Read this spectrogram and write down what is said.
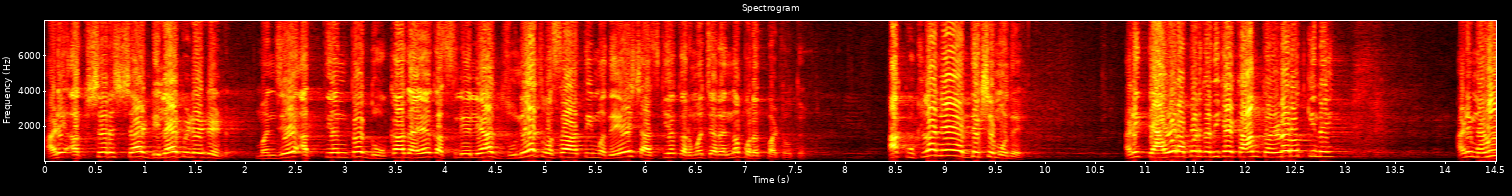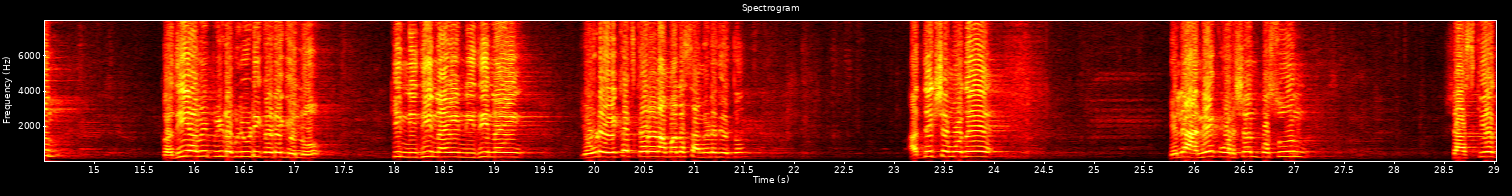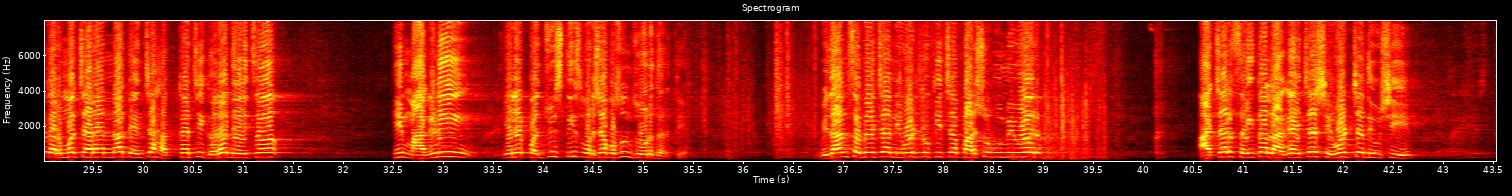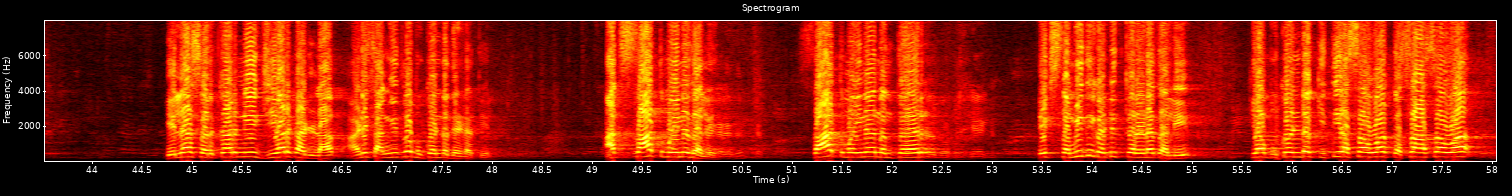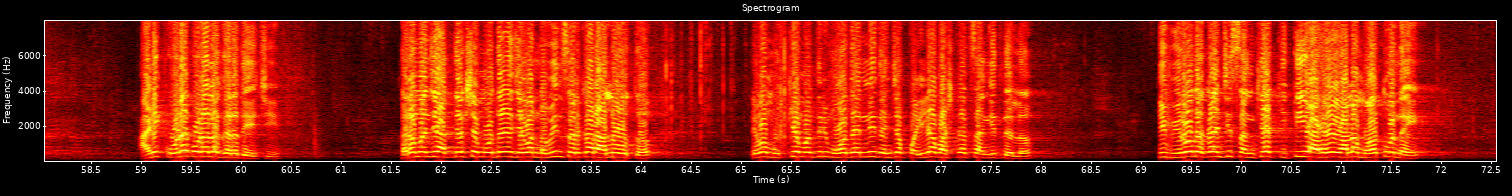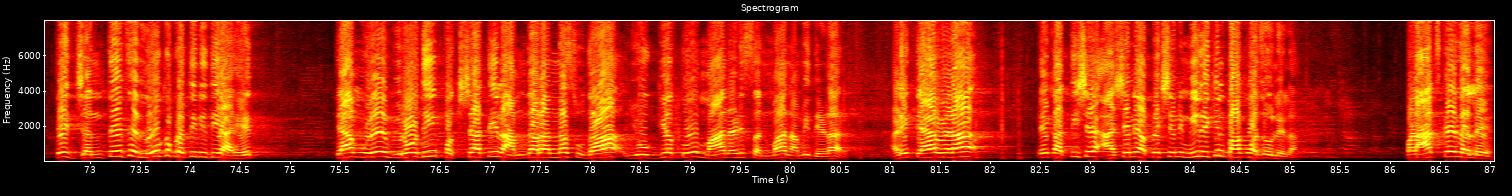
आणि अक्षरशः डिलॅपिडेटेड म्हणजे अत्यंत धोकादायक असलेल्या जुन्याच वसाहतीमध्ये शासकीय कर्मचाऱ्यांना परत पाठवतोय. हा कुठला न्याय अध्यक्ष मोदय आणि त्यावर आपण कधी काय काम करणार आहोत की नाही? आणि म्हणून कधी आम्ही पीडब्ल्यू डी कडे गेलो की निधी नाही निधी नाही एवढं एकच कारण आम्हाला सांगण्यात येतं? अध्यक्ष मोदे गेल्या अनेक वर्षांपासून शासकीय कर्मचाऱ्यांना त्यांच्या हक्काची घरं द्यायचं ही मागणी गेले पंचवीस तीस वर्षापासून जोर धरते. विधानसभेच्या निवडणुकीच्या पार्श्वभूमीवर आचारसंहिता लागायच्या शेवटच्या दिवशी गेल्या सरकारने एक जी आर काढला आणि सांगितलं भूखंड देण्यात येईल. आज सात महिने झाले. सात महिन्यानंतर एक समिती गठीत करण्यात आली की हा भूखंड किती असावा कसा असावा आणि कोणाकोणाला घरं द्यायची? खरं म्हणजे अध्यक्ष महोदय जेव्हा नवीन सरकार आलं होतं तेव्हा मुख्यमंत्री महोदयांनी त्यांच्या पहिल्या भाषणात सांगितलेलं की विरोधकांची संख्या किती आहे याला महत्त्व नाही. ते जनतेचे लोकप्रतिनिधी आहेत. त्यामुळे विरोधी पक्षातील आमदारांना सुद्धा योग्य तो मान आणि सन्मान आम्ही देणार. आणि त्यावेळा एक अतिशय आशेने अपेक्षेने मी देखील बाक वाजवलेला. पण आज काय झालंय?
